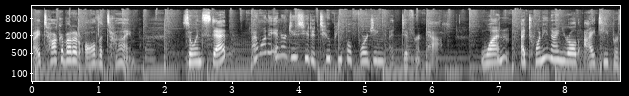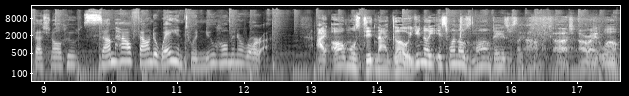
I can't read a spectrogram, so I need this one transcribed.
I talk about it all the time. So instead, I want to introduce you to two people forging a different path. One, a 29 year old IT professional who somehow found a way into a new home in Aurora. I almost did not go. You know, it's one of those long days. It's like, oh my gosh, all right, well,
